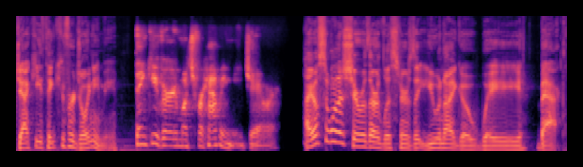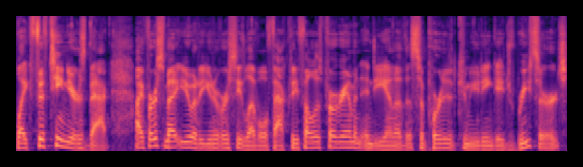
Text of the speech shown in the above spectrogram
Jackie, thank you for joining me. Thank you very much for having me, JR. I also want to share with our listeners that you and I go way back, like 15 years back. I first met you at a university level faculty fellows program in Indiana that supported community engaged research,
